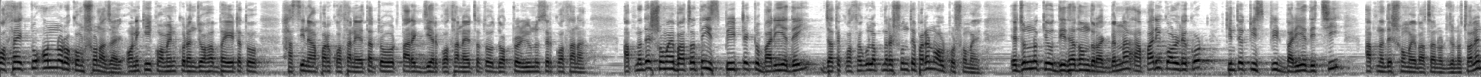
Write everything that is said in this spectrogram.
কথা একটু অন্যরকম শোনা যায়। অনেকেই কমেন্ট করেন, জহাব ভাই, এটা তো হাসিনা আপার কথা না, এটা তো তারেক জিয়ার কথা না, এটা তো ডক্টর ইউনুসের কথা না। আপনাদের সময় বাঁচাতেই স্পিডটা একটু বাড়িয়ে দেই, যাতে কথাগুলো আপনারা শুনতে পারেন অল্প সময়ে। এজন্য কেউ দ্বিধাদ্বন্দ্ব রাখবেন না, আপারই কল রেকর্ড কিন্তু একটু স্পিড বাড়িয়ে দিচ্ছি আপনাদের সময় বাঁচানোর জন্য। চলেন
